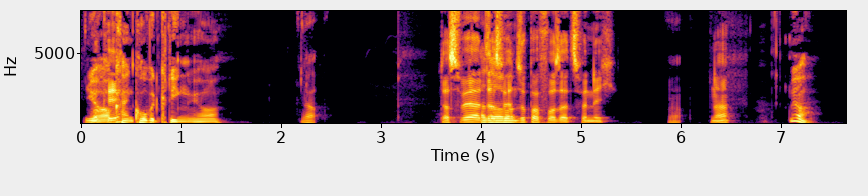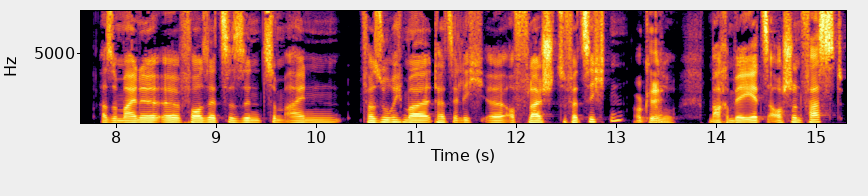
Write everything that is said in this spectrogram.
Ja, Okay. kein Covid kriegen, ja. Ja. das wäre, also- das wäre ein super Vorsatz, finde ich. Ja. Ne? Ja. Also meine äh, Vorsätze sind zum einen, versuche ich mal tatsächlich äh, auf Fleisch zu verzichten. Okay. Also machen wir jetzt auch schon fast,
